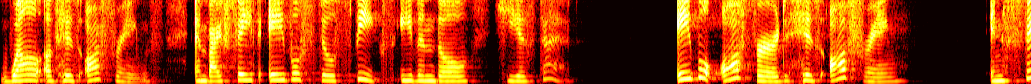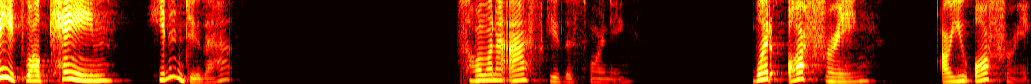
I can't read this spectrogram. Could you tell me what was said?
well of his offerings. And by faith Abel still speaks even though he is dead. Abel offered his offering in faith while Cain he didn't do that. So I want to ask you this morning what offering are you offering?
